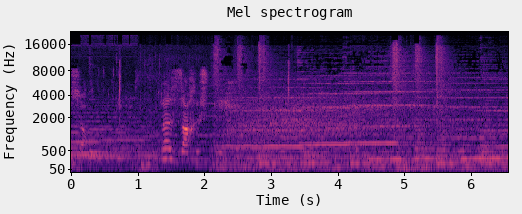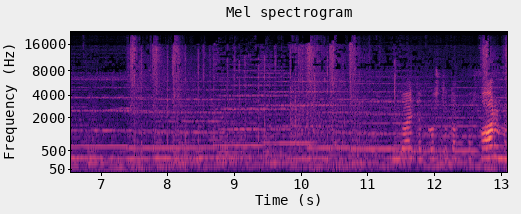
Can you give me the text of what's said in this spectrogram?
Все. У нас захист є. Просто так пофармимо.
